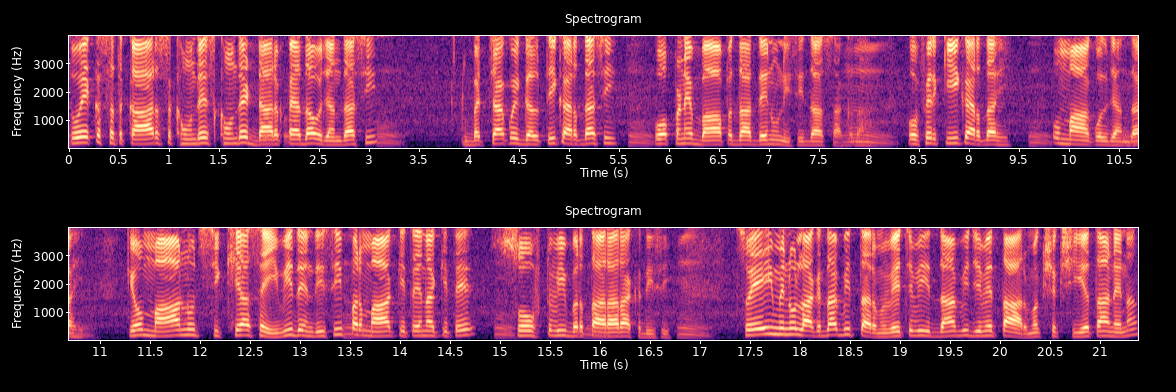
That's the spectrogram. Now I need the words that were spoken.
ਤੋ ਇੱਕ ਸਤਕਾਰ ਸਿਖਾਉਂਦੇ ਸਿਖਾਉਂਦੇ ਡਰ ਪੈਦਾ ਹੋ ਜਾਂਦਾ ਸੀ। ਬੱਚਾ ਕੋਈ ਗਲਤੀ ਕਰਦਾ ਸੀ ਉਹ ਆਪਣੇ ਬਾਪ ਦਾਦੇ ਨੂੰ ਨਹੀਂ ਸੀ ਦੱਸ ਸਕਦਾ। ਉਹ ਫਿਰ ਕੀ ਕਰਦਾ ਸੀ? ਉਹ ਮਾਂ ਕੋਲ ਜਾਂਦਾ ਸੀ। ਕਿਉਂ? ਮਾਂ ਨੂੰ ਸਿੱਖਿਆ ਸਹੀ ਵੀ ਦਿੰਦੀ ਸੀ ਪਰ ਮਾਂ ਕਿਤੇ ਨਾ ਕਿਤੇ ਸੌਫਟ ਵੀ ਵਰਤਾਰਾ ਰੱਖਦੀ ਸੀ। ਸੋ ਇਹ ਹੀ ਮੈਨੂੰ ਲੱਗਦਾ ਵੀ ਧਰਮ ਵਿੱਚ ਵੀ ਇਦਾਂ ਵੀ ਜਿਵੇਂ ਧਾਰਮਿਕ ਸ਼ਖਸੀਅਤਾਂ ਨੇ ਨਾ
